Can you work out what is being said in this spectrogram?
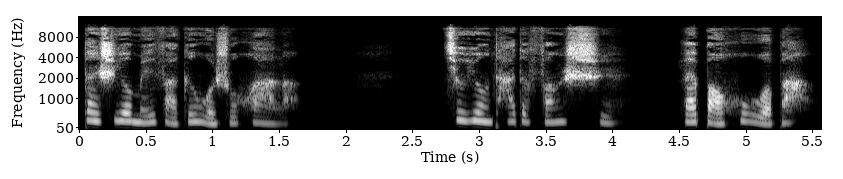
但是又没法跟我说话了，就用他的方式来保护我吧。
